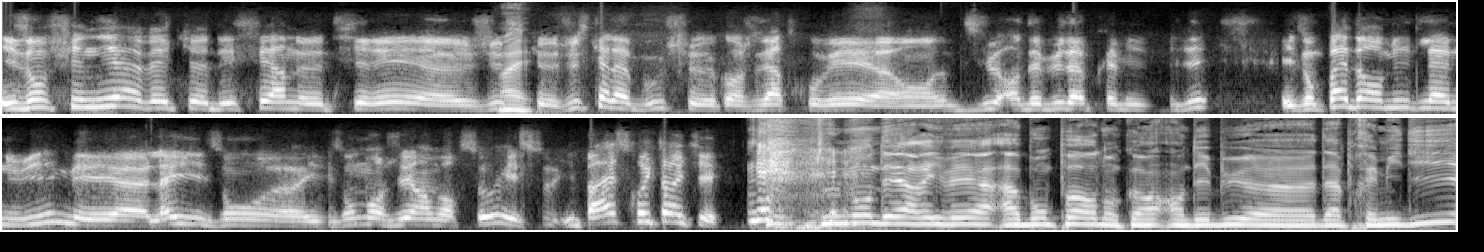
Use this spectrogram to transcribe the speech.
ils ont fini avec euh, des cernes tirées euh, jusqu'à la bouche euh, quand je les ai retrouvés en, début d'après-midi. Ils n'ont pas dormi de la nuit, mais là, ils ont, ils ont mangé un morceau et ils, se- ils paraissent requinqués. Tout le monde est arrivé à bon port donc en, en début d'après-midi.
